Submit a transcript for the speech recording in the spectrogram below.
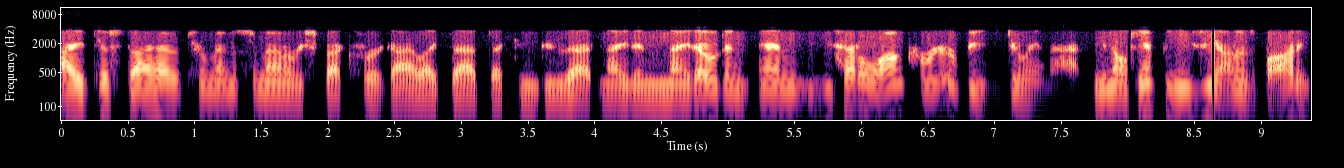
I just I had a tremendous amount of respect for a guy like that that can do that night in night out, and and he's had a long career be doing that. You know, can't be easy on his body.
